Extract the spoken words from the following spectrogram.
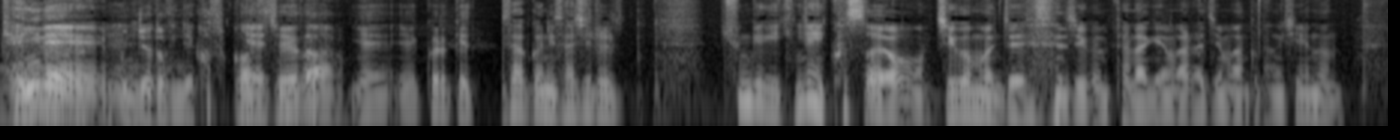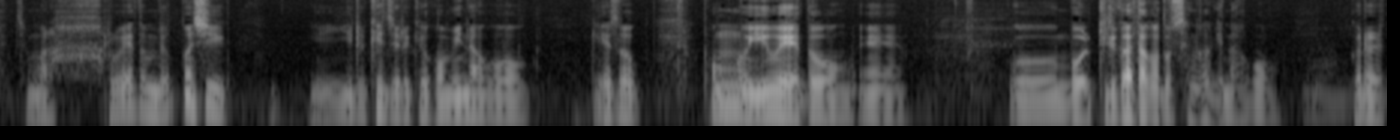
개인의 예. 문제도 굉장히 컸을 것 예, 같습니다. 예, 예, 그렇게 이 사건이 사실을 충격이 굉장히 컸어요. 지금은 이제 지금 편하게 말하지만 그 당시에는 정말 하루에도 몇 번씩 이렇게 저렇게 고민하고 계속 폭로 이후에도 예, 어, 뭘길 가다가도 생각이 나고 그럴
